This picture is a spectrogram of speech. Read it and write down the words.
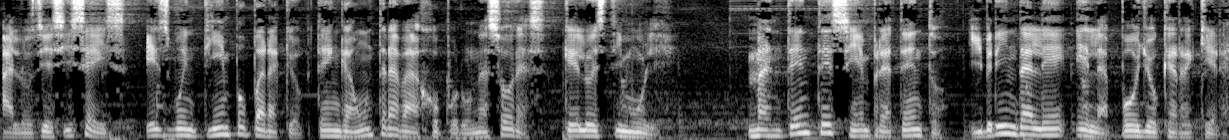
A los 16 es buen tiempo para que obtenga un trabajo por unas horas que lo estimule. Mantente siempre atento y bríndale el apoyo que requiera.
